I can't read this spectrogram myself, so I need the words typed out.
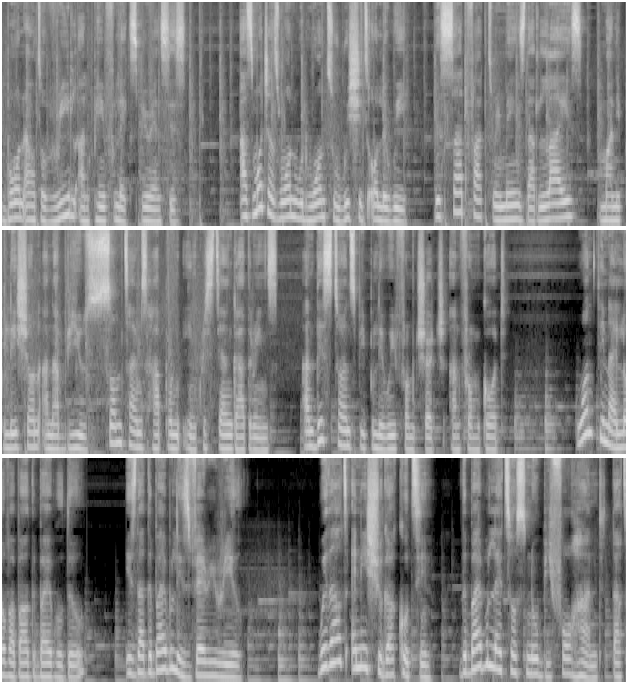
born out of real and painful experiences. As much as one would want to wish it all away, the sad fact remains that lies, manipulation, and abuse sometimes happen in Christian gatherings, and this turns people away from church and from God. One thing I love about the Bible, though, is that the Bible is very real. Without any sugarcoating, the Bible lets us know beforehand that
